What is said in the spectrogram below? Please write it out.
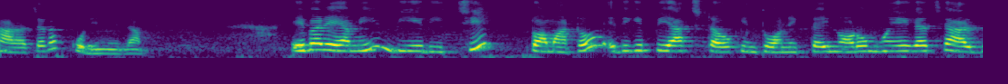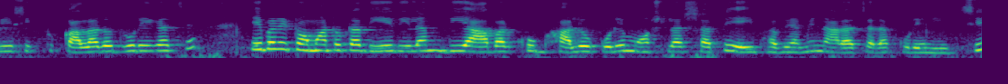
নাড়াচাড়া করে নিলাম। এবারে আমি দিয়ে দিচ্ছি টমাটো, এদিকে পেঁয়াজটাও কিন্তু অনেকটাই নরম হয়ে গেছে আর বেশ একটু কালারও ধরে গেছে। এবারে টমাটোটা দিয়ে দিলাম, দিয়ে আবার খুব ভালো করে মশলার সাথে এইভাবে আমি নাড়াচাড়া করে নিচ্ছি।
